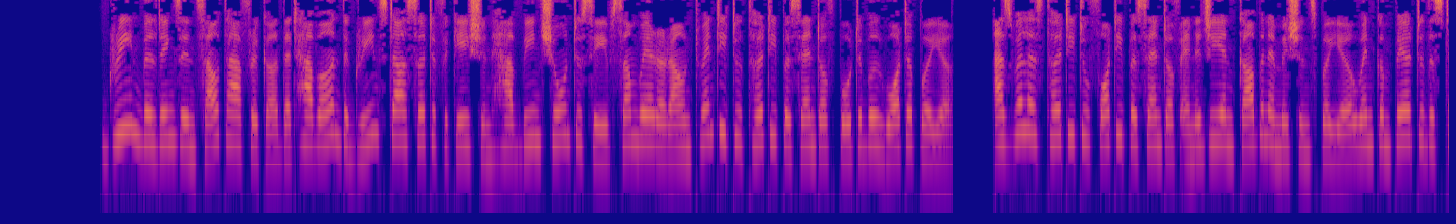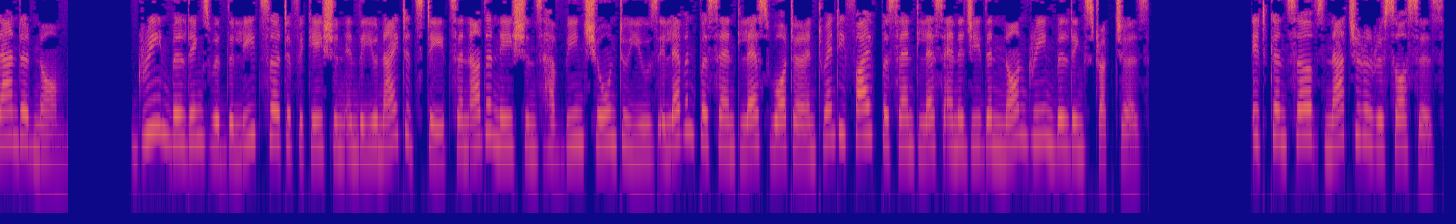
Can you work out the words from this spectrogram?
Green buildings in South Africa that have earned the Green Star certification have been shown to save somewhere around 20 to 30% of potable water per year, as well as 30 to 40% of energy and carbon emissions per year when compared to the standard norm. Green buildings with the LEED certification in the United States and other nations have been shown to use 11% less water and 25% less energy than non-green building structures. It conserves natural resources.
